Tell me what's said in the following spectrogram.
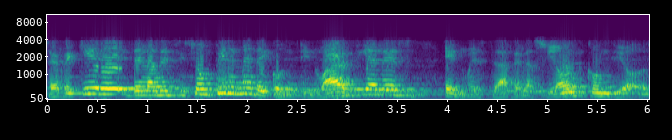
Se requiere de la decisión firme de continuar fieles en nuestra relación con Dios.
